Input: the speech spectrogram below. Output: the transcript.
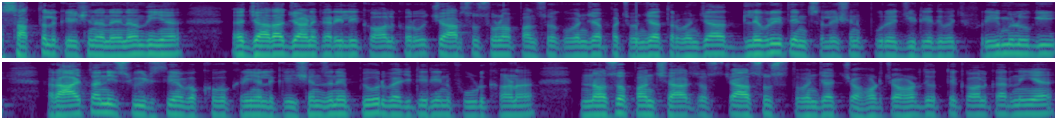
ਸੱਤ ਲੋਕੇਸ਼ਨਾਂ ਨੇ ਇਹਨਾਂ ਦੀਆਂ। ਜ਼ਿਆਦਾ ਜਾਣਕਾਰੀ ਲਈ ਕਾਲ ਕਰੋ। 416 551 55 53 ਡਿਲੀਵਰੀ ਤੇ ਇੰਸਟਾਲੇਸ਼ਨ ਪੂਰੇ ਜੀਟੀਏ ਦੇ ਵਿੱਚ ਫ੍ਰੀ ਮਿਲੂਗੀ। ਰਾਜਧਾਨੀ ਸਵੀਟਸ ਦੀਆਂ ਵੱਖੋ ਵੱਖਰੀਆਂ ਲੋਕੇਸ਼ਨਸ ਨੇ। ਪਿਓਰ ਵੈਜੀਟੇਰੀਅਨ ਫੂਡ ਖਾਣਾ 905 457 64 64 ਦੇ ਉੱਤੇ ਕਾਲ ਕਰਨੀ ਹੈ।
